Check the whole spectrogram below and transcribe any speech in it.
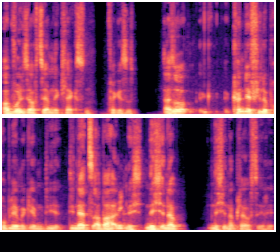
Obwohl sie auch, sie haben eine Claxton. Vergiss es. Also können dir viele Probleme geben, die, die Nets aber halt nicht, nicht in der, nicht in der Playoff-Serie.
